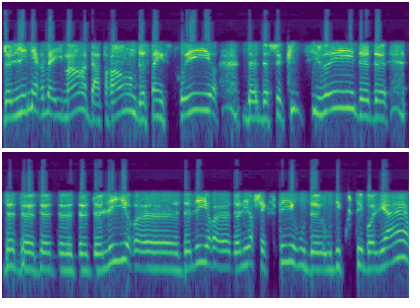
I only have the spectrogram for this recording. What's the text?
de l'émerveillement d'apprendre, de s'instruire, de, de se cultiver, de de de de de de, de lire euh, de lire euh, de lire Shakespeare ou de ou d'écouter Molière.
